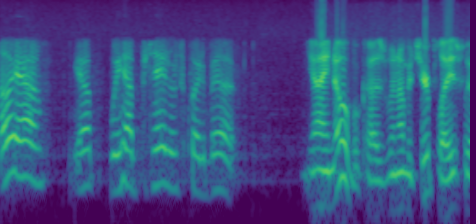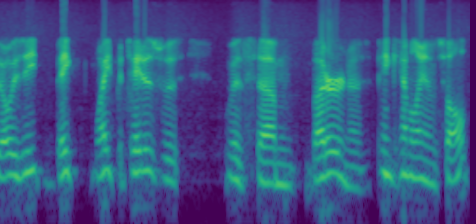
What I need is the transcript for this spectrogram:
Oh yeah, yep. We have potatoes quite a bit. Yeah, I know because when I'm at your place, we always eat baked white potatoes with with um, butter and a pink Himalayan salt.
